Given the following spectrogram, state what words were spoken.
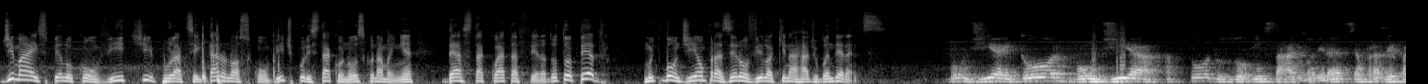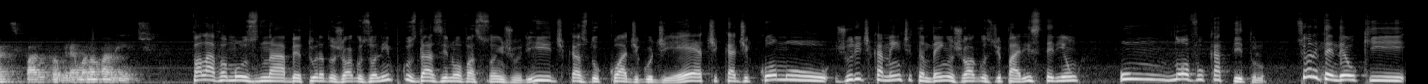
demais pelo convite, por aceitar o nosso convite, por estar conosco na manhã desta quarta-feira. Doutor Pedro, muito bom dia, é um prazer ouvi-lo aqui na Rádio Bandeirantes. Bom dia, Heitor. Bom dia a todos os ouvintes da Rádio Bandeirantes. É um prazer participar do programa novamente. Falávamos na abertura dos Jogos Olímpicos das inovações jurídicas, do código de ética, de como juridicamente também os Jogos de Paris teriam um novo capítulo. O senhor entendeu que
